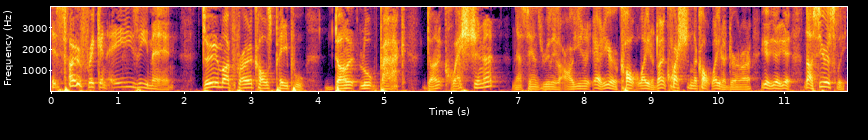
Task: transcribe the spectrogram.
It's so freaking easy, man. Do my protocols, people. Don't look back. Don't question it. And that sounds really like, oh, you, yeah, you're a cult leader. Don't question the cult leader, Durno. Yeah, yeah, yeah. No, seriously.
